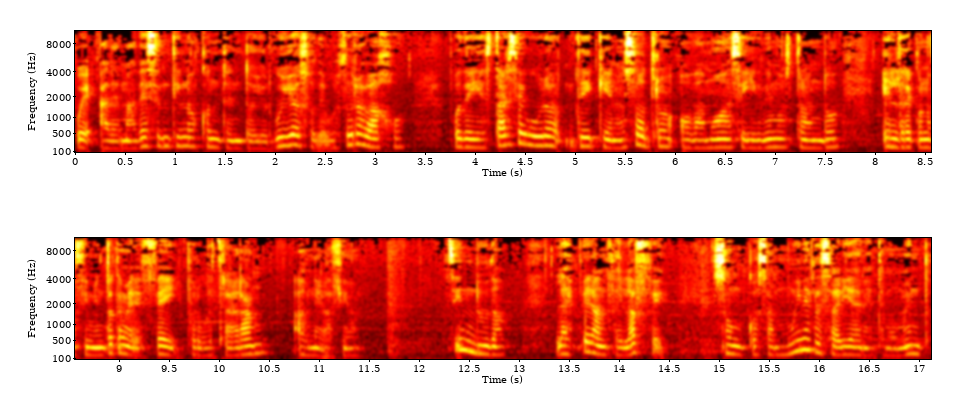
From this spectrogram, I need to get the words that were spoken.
pues además de sentirnos contentos y orgullosos de vuestro trabajo, podéis estar seguros de que nosotros os vamos a seguir demostrando el reconocimiento que merecéis por vuestra gran abnegación. Sin duda, la esperanza y la fe son cosas muy necesarias en este momento.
